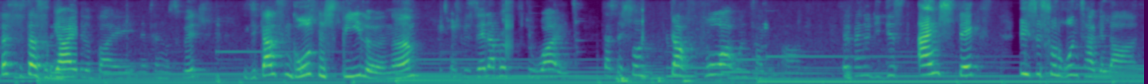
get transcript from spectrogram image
Das ist das Geile bei Nintendo Switch. Diese ganzen großen Spiele, ne? Zum Beispiel Zelda Breath of the Wild. Das ist schon davor runtergeladen. Selbst wenn du die Disk einsteckst, ist es schon runtergeladen.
